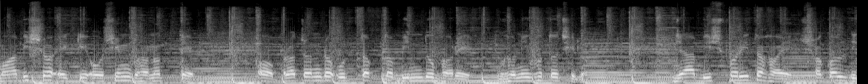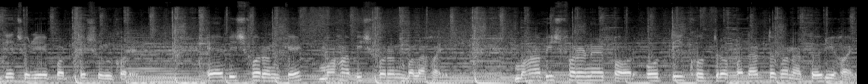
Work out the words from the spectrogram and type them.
মহাবিশ্ব একটি অসীম ঘনত্বের ও প্রচণ্ড উত্তপ্ত বিন্দু ভরে ঘনীভূত ছিল, যা বিস্ফোরিত হয়ে সকল দিকে ছড়িয়ে পড়তে শুরু করে। এ বিস্ফোরণকে মহাবিস্ফোরণ বলা হয়। মহাবিস্ফোরণের পর অতি ক্ষুদ্র পদার্থকণা তৈরি হয়।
